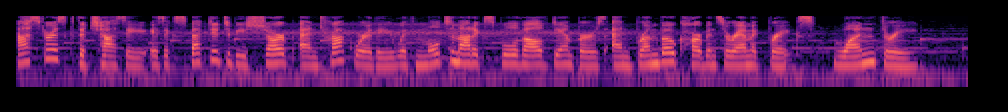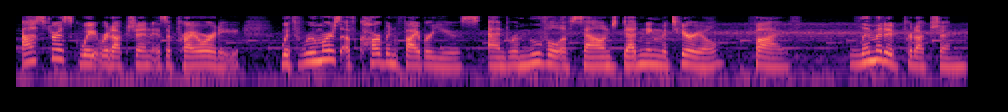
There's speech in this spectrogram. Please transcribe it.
Asterisk the chassis is expected to be sharp and trackworthy with Multimatic spool valve dampers and Brembo carbon ceramic brakes. 1 3. Asterisk weight reduction is a priority, with rumors of carbon fiber use and removal of sound deadening material. 5. Limited production.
